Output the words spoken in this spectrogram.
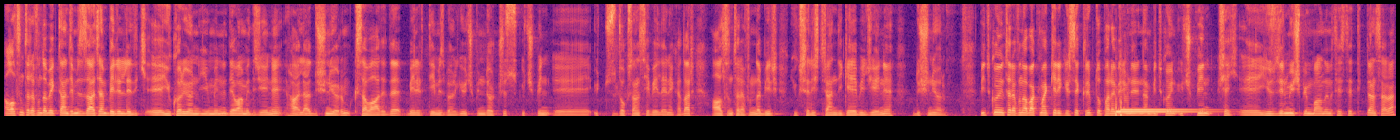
Altın tarafında beklentimizi zaten belirledik. Ee, yukarı yönlü ivmenin devam edeceğini hala düşünüyorum. Kısa vadede belirttiğimiz bölge 3400 3390 seviyelerine kadar altın tarafında bir yükseliş trendi gelebileceğini düşünüyorum. Bitcoin tarafına bakmak gerekirse kripto para birimlerinden Bitcoin 3000 şey e, 123 bin bandını test ettikten sonra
